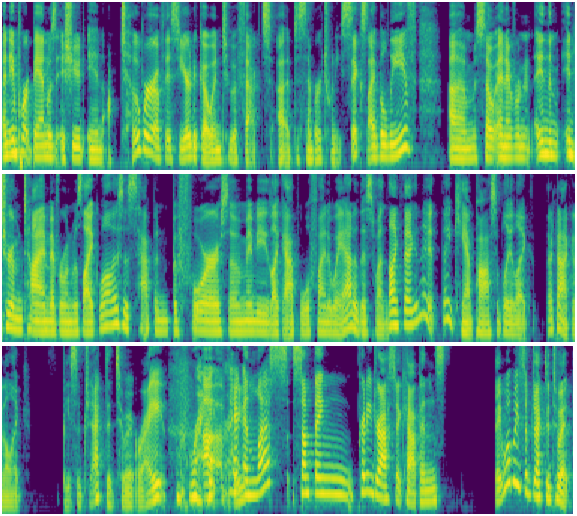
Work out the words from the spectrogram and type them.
An import ban was issued in October of this year to go into effect uh, December 26, I believe. Um, so, and everyone in the interim time, everyone was like, well, this has happened before. So maybe like Apple will find a way out of this one. Like they, they, they can't possibly like, they're not going to like be subjected to it, right? Right, Uh, right. Unless something pretty drastic happens, they will be subjected to it.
